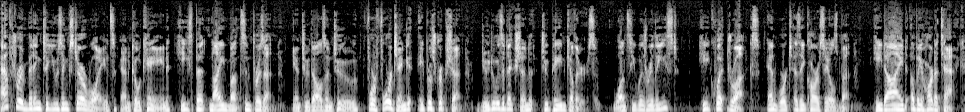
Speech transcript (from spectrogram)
After admitting to using steroids and cocaine, he spent nine months in prison in 2002 for forging a prescription due to his addiction to painkillers. Once he was released, he quit drugs and worked as a car salesman. He died of a heart attack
